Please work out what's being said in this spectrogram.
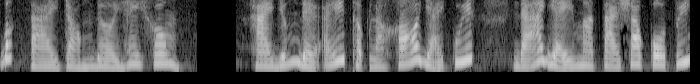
bất tài trọn đời hay không? Hai vấn đề ấy thật là khó giải quyết. Đã vậy mà tại sao cô Túy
